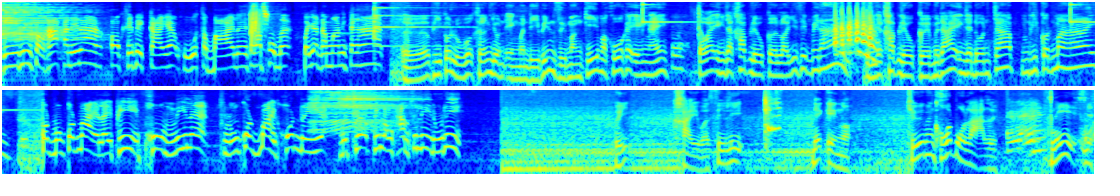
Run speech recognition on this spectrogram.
ทีหนึ่งสองห้าคันนี้นะออกทริปไปไกลอะโหสบายเลยสำหรับผมอะประหยัดน้ำมันอีกตั้งห้าเออพี่ก็รู้ว่าเครื่องยนต์เองมันดีพี่ถึงซื้อมังกี้มาคู่กับเองไงโอ้แต่ว่าเองจะขับเร็วเกิน 120 ไม่ได้เองจะขับเร็วเกินไม่ได้เองจะโดนจับมันผิดกฎหมายกฎมงกฎหมายอะไรพี่ผมนี่แหละรู้กฎหมายโคตรดีอะไม่เชื่อพี่ลองทำซิริดูดิเฮ้ยใครวะซีรีส์ เด็กเองเหรอ ชื่อมันโคตรโบราณเลย นี่เดี๋ยว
